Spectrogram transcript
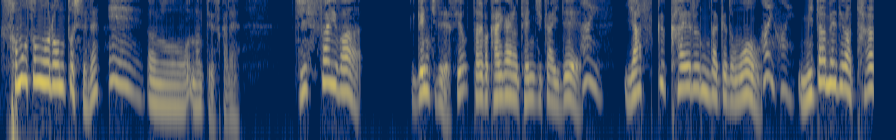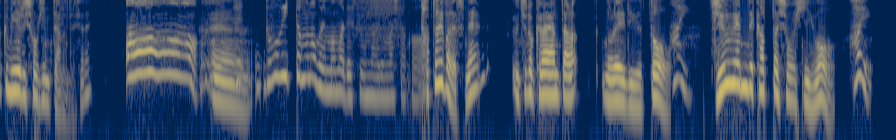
そもそも論としてね、ええ。あの、なんていうんですかね、実際は現地でですよ、例えば海外の展示会ではい、安く買えるんだけども、はい、はい。見た目では高く見える商品ってあるんですよね。ああ、うえん、どういったものが今までそうなりましたか？例えばですね、うちのクライアントの例で言うと、はい、10円で買った商品をはい。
